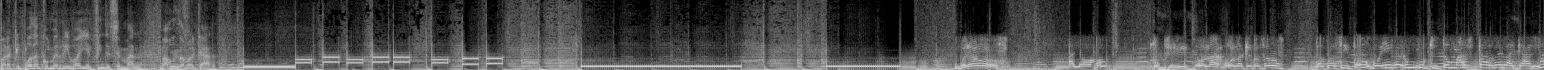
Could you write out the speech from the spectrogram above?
para que puedan comer ribeye el fin de semana. Vamos a marcar. Bueno, ¿Aló? sí, hola, hola, ¿qué pasó? Papacito, voy a llegar un poquito más tarde a la casa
